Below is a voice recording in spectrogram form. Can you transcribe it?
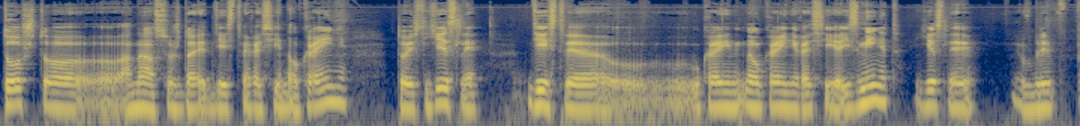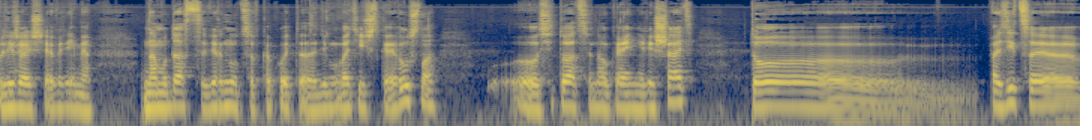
то, что она осуждает действия России на Украине. То есть, если действия Украины, на Украине Россия изменит, если в ближайшее время нам удастся вернуться в какое-то демократическое русло, э, ситуацию на Украине решать, то позиция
